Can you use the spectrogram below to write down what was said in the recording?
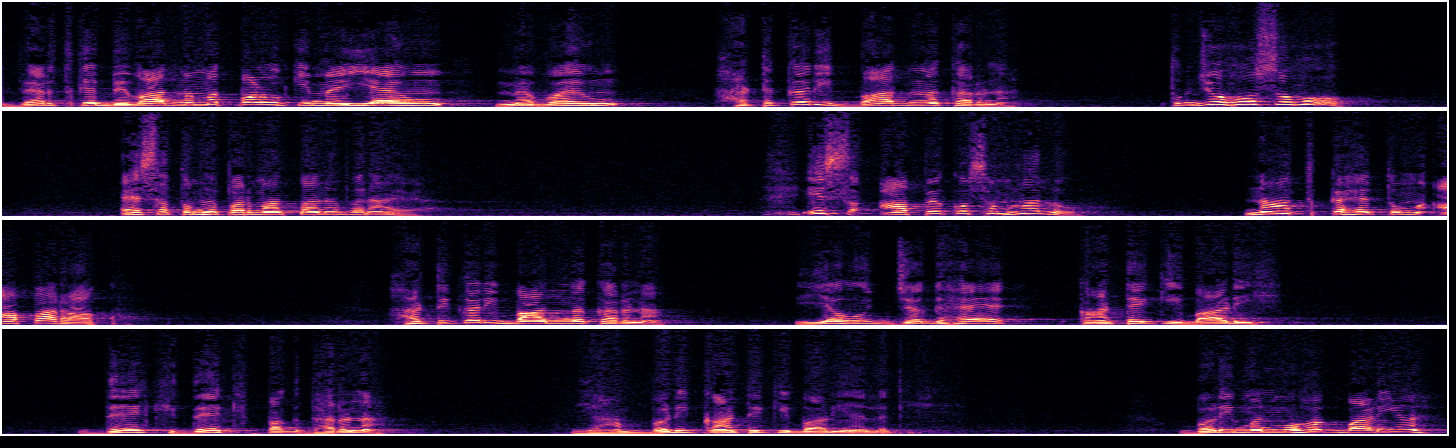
व्यर्थ के विवाद में मत पड़ो कि मैं यह हूँ, मैं वह हूँ। हटकरी बात न करना। तुम जो हो, सो हो। ऐसा तुम्हें परमात्मा ने बनाया। इस आपे को संभालो। नाथ कहे, तुम आपा राखो। हटकरी बात न करना। यहू जग है कांटे की बाड़ी। देख देख पग धरना। यहाँ बड़ी कांटे की बाड़ियाँ लगी बड़ी मनमोहक बाड़ियाँ हैं।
